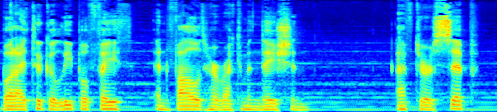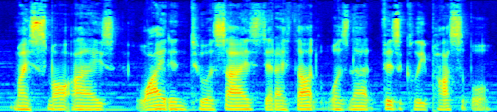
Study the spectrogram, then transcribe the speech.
But I took a leap of faith and followed her recommendation. After a sip, my small eyes widened to a size that I thought was not physically possible.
